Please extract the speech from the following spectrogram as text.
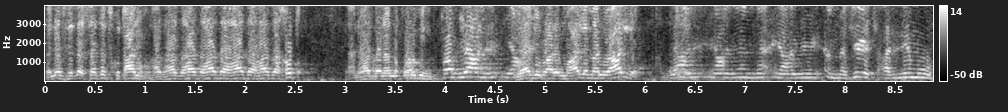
فالنفس ستسكت عنه. هذا هذا هذا هذا هذا هذا خطأ. يعني هذا لا نقول به. طب يعني يعني يجب على المعلم أن يعلم. يعني يعني لما يعني اما تيجي تعلمه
